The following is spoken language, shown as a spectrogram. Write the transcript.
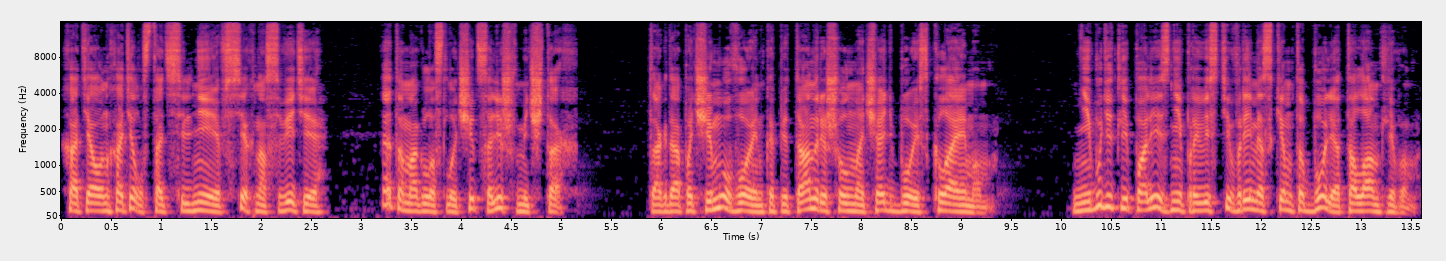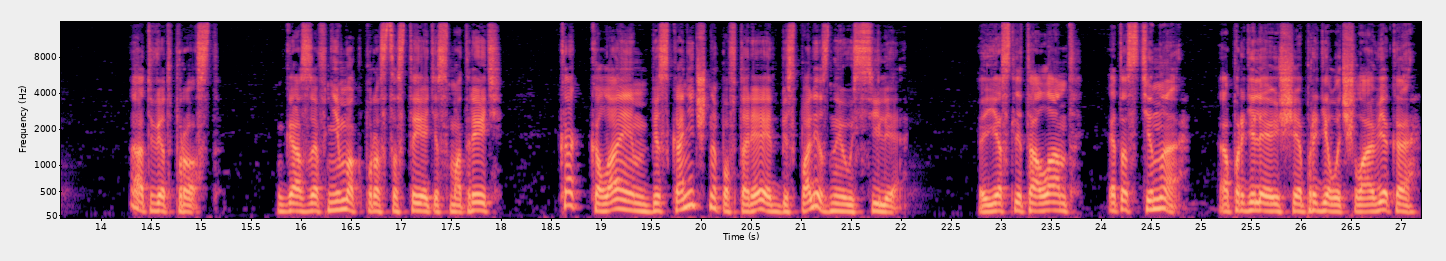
Хотя он хотел стать сильнее всех на свете, это могло случиться лишь в мечтах. Тогда почему воин-капитан решил начать бой с Клаймом? Не будет ли полезнее провести время с кем-то более талантливым? Ответ прост. Газев не мог просто стоять и смотреть, как Клайм бесконечно повторяет бесполезные усилия. Если талант – это стена, определяющая пределы человека,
